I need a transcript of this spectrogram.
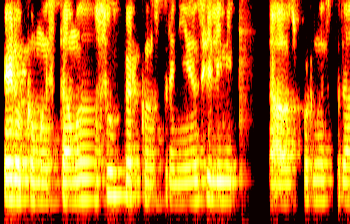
pero como estamos súper constreñidos y limitados por nuestra,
